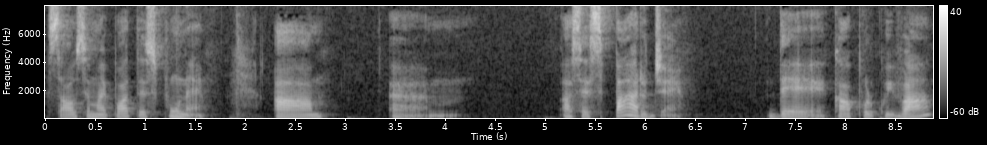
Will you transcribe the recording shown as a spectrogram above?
sau se mai poate spune a, um, a se sparge de capul cuiva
